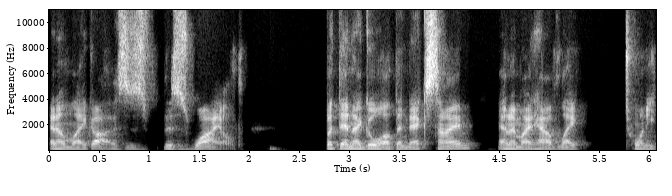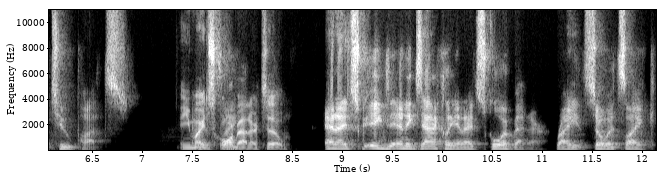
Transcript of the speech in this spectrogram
And I'm like, oh, this is, this is wild. But then I go out the next time and I might have like 22 putts and you might score like, better too. And I'd and exactly, and I'd score better, right? So it's like,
